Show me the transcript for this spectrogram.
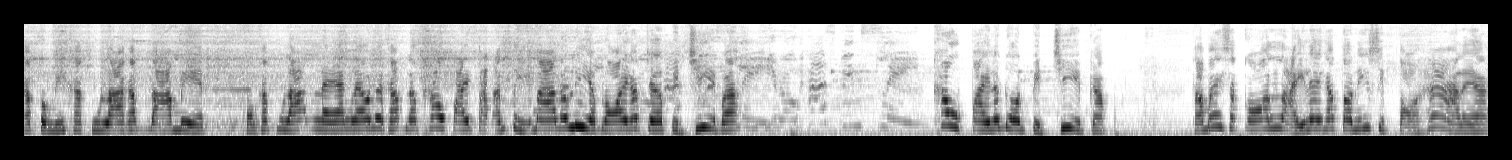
ครับตรงนี้คากุระครับดาเมจของคากุระแรงแล้วนะครับ แล้วเข้าไปตัดอันติมาแล้วเรียบร้อยครับ เจอปิดชีพฮะเข้าไปแล้วโดนปิดชีพครับทำให้สกอร์ไหลเลยครับ ตอนนี้ 10 ต่อ 5 เลยฮะ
